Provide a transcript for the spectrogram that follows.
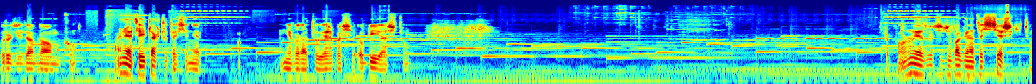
Wróć do domku. A nie, ty i tak tutaj się nie, nie wylatujesz, bo się obijasz tu. Proponuję zwrócić uwagę na te ścieżki tu.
